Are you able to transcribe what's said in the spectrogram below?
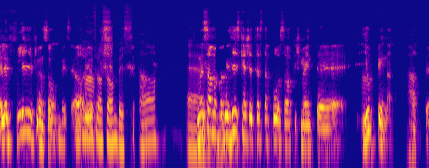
Eller fly från zombies. Ja, Fly från zombies. Ja. Eh, Men sammanfattningsvis kanske testa på saker som jag inte Ja. gjort innan. Ja. Att, eh,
